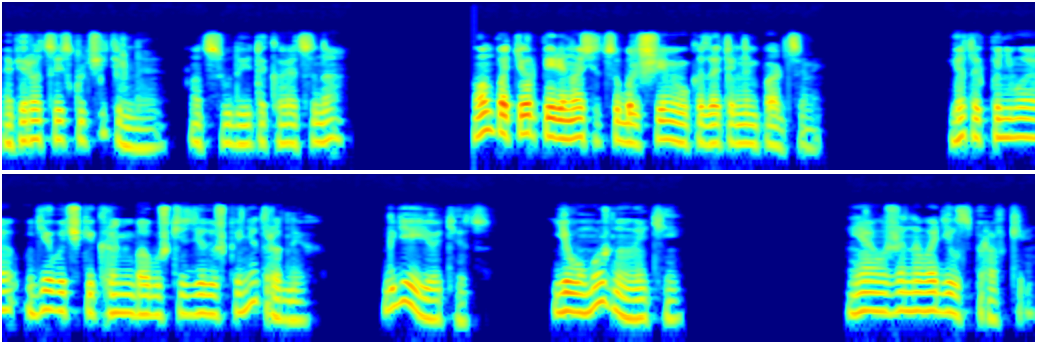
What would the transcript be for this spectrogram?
Операция исключительная, отсюда и такая цена. Он потер переносицу большими указательными пальцами. Я так понимаю, у девочки, кроме бабушки с дедушкой, нет родных? Где ее отец? Его можно найти? Я уже наводил справки.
